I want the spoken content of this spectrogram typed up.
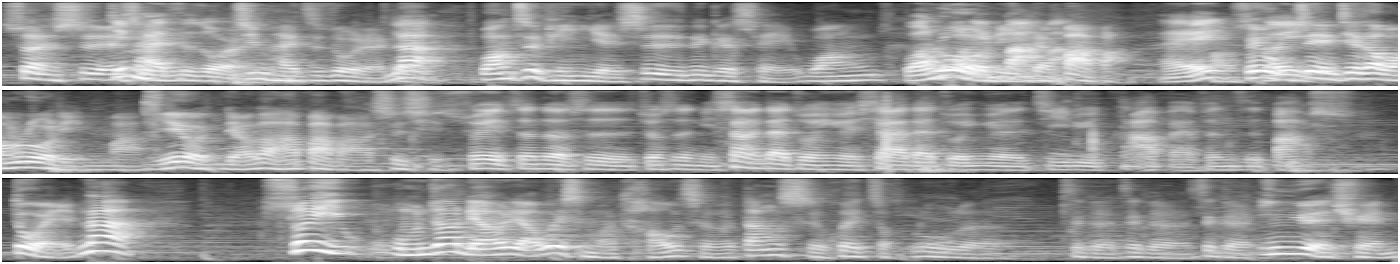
算是金牌制作人金牌制作人。那王志平也是那个谁，王王若琳的爸爸。哎好，所以我们之前介绍王若琳嘛，也有聊到他爸爸的事情。所以真的是，就是你上一代做音乐，下一代做音乐的几率达百分之八十。对，那所以我们就要聊一聊为什么陶喆当时会走入了这个这个这个音乐圈。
